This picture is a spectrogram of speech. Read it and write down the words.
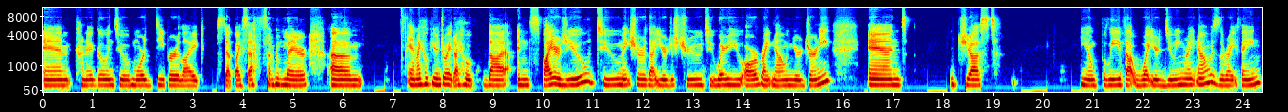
and kind of go into a more deeper like step by step layer. Um, and I hope you enjoy it. I hope that inspires you to make sure that you're just true to where you are right now in your journey and just you know believe that what you're doing right now is the right thing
